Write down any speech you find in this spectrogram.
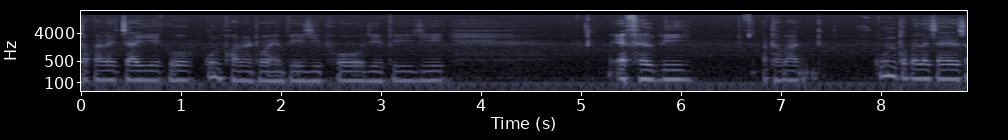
तपाईँलाई चाहिएको कुन फर्मेट हो? एमपिजी फोर जेपिजी एफएलबी अथवा कुन तपाईँलाई चाहिएको छ?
